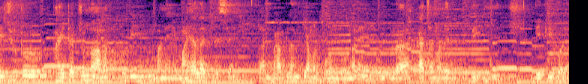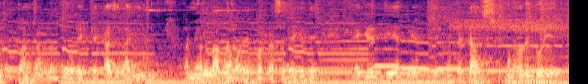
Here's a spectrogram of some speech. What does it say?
এই ছোটো ভাইটার জন্য আমার খুবই মানে মায়া লাগতেছে। তো আমি ভাবলাম কি, আমার বন্ধু মানে ওইগুলো কাঁচামালের মানে বিক্রি করে, তো আমি ভাবলাম কি, ওর একটা কাজে লাগিয়ে দিই। তো আমি ওরা ভাবলাম, ওরে তোর কাছে রেখে দে। রেখে দিয়ে তুই একটা, যে কাজ মানে ওরে ধরিয়ে দিই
